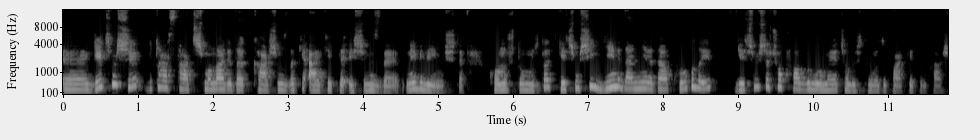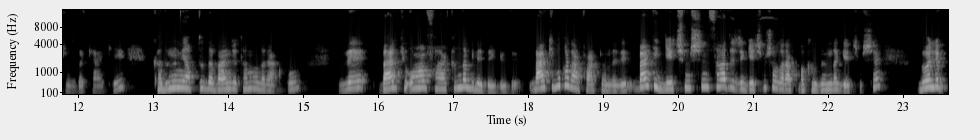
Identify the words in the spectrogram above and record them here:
Ee, geçmişi bu tarz tartışmalar ya da karşımızdaki erkekle, eşimizle ne bileyim işte konuştuğumuzda geçmişi yeniden yeniden kurgulayıp geçmişte çok fazla vurmaya çalıştığımızı fark ettim karşımızdaki erkeği. Kadının yaptığı da bence tam olarak bu. Ve belki o an farkında bile değildi. Belki bu kadar farkında değil. Belki geçmişin sadece geçmiş olarak bakıldığında geçmişe böyle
